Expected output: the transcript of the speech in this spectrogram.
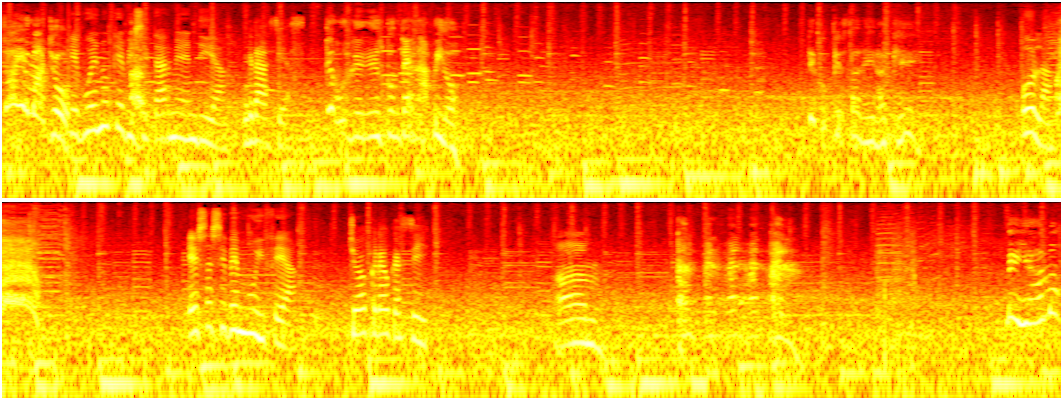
¡Soy un macho! Qué bueno que visitarme en día. Gracias. Tengo que esconder rápido. Tengo que salir aquí. Hola. Esa se ve muy fea. Yo creo que sí. Um, Me llamo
